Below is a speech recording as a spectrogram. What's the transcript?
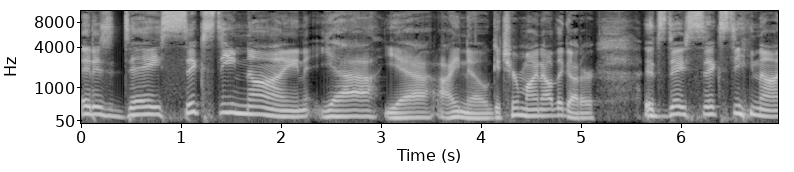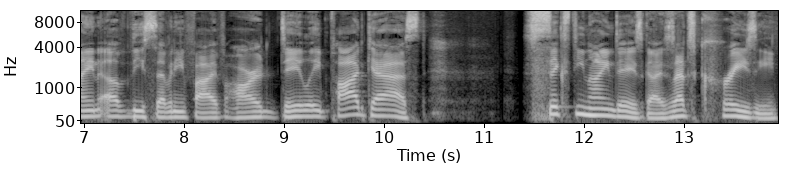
it is day 69. Yeah, yeah, I know. Get your mind out of the gutter. It's day 69 of the 75 Hard Daily Podcast. 69 days, guys. That's crazy.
